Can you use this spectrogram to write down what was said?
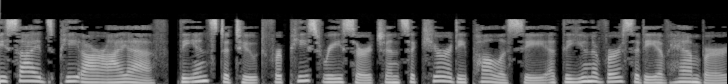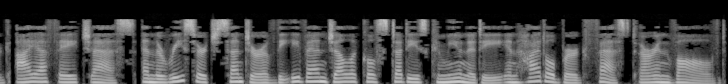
Besides PRIF, the Institute for Peace Research and Security Policy at the University of Hamburg IFHS and the Research Center of the Evangelical Studies Community in Heidelberg Fest are involved.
